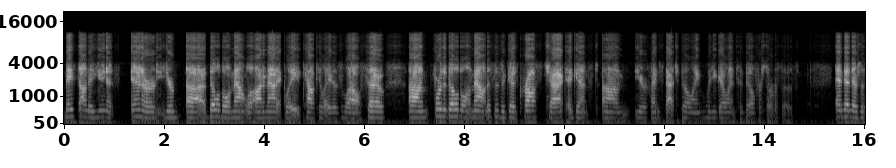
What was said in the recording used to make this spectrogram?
based on the units entered, your uh, billable amount will automatically calculate as well. So um, for the billable amount, this is a good cross-check against um, your claims batch billing when you go in to bill for services. And then there's a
